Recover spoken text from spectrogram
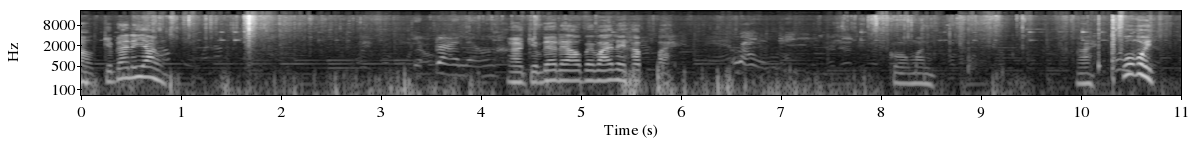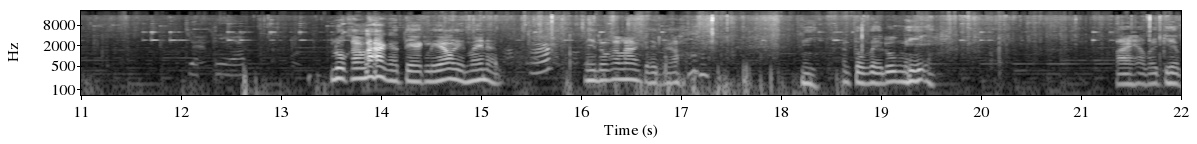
าวเก็บได้หรือยังเก็บได้แล้วนะอ่าเก็บได้แล้วเอาไปไว้เลยครับไปไหนกองมันไปโอ้ยเก็บเก็บลูกข้างล่างอะแตกแล้วเห็นไหมน่ะฮะนี่ลูกข้างล่างแตกแล้ว นี่มันตกใส่ลูกนี้ ไปเอาไปเก็บ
